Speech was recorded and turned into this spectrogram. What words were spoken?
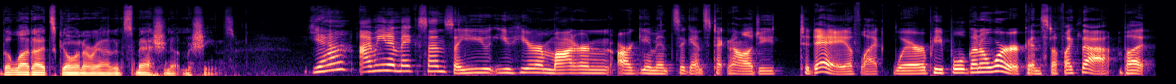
the Luddites going around and smashing up machines. Yeah, I mean it makes sense. You you hear modern arguments against technology today of like where are people going to work and stuff like that, but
